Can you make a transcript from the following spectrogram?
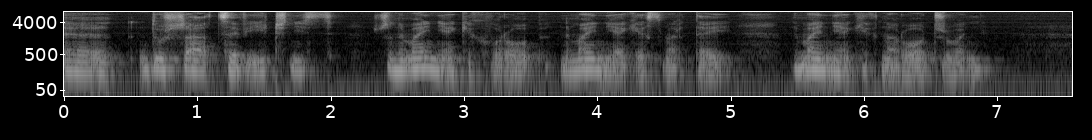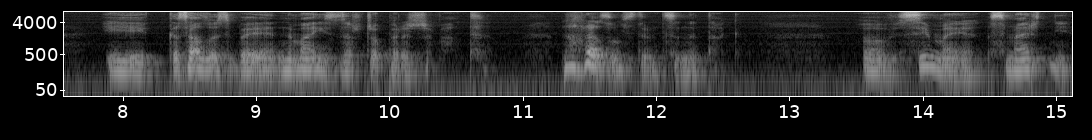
е, душа це вічність, що немає ніяких хвороб, немає ніяких смертей, немає ніяких народжувань. І, казалось би, немає за що переживати. Ну разом з тим це не так. Всі ми смертні,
